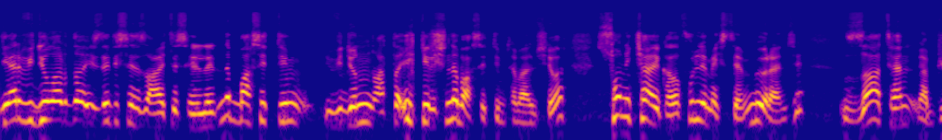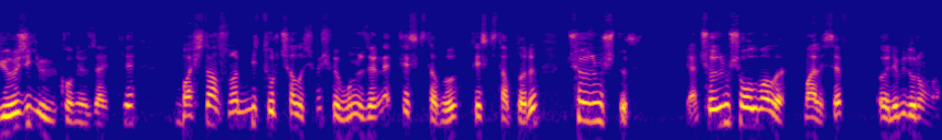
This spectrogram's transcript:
Diğer videolarda izlediyseniz AYT serilerinde bahsettiğim videonun hatta ilk girişinde bahsettiğim temel bir şey var. Son iki ay kala fulllemek isteyen bir öğrenci zaten ya biyoloji gibi bir konuyu özellikle baştan sona bir tur çalışmış ve bunun üzerine test kitabı, test kitapları çözmüştür. Yani çözmüş olmalı maalesef. Öyle bir durum var.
